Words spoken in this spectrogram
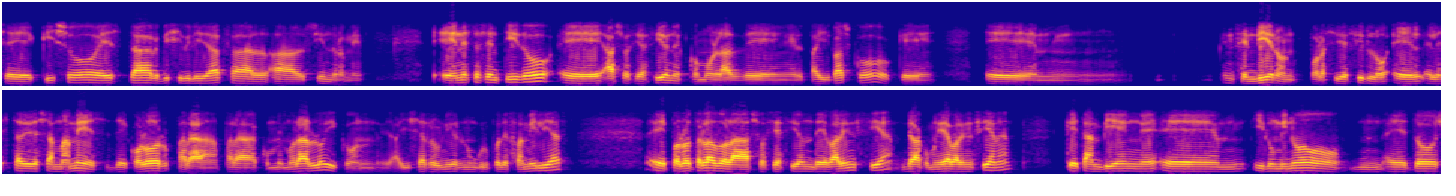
se quiso es dar visibilidad al, síndrome. En este sentido, eh, asociaciones como las del País Vasco, que eh, encendieron, por así decirlo, el, estadio de San Mamés de color para, para conmemorarlo y con, ahí se reunieron un grupo de familias. Eh, por otro lado, la Asociación de Valencia, de la Comunidad Valenciana, que también eh, eh, iluminó mm, eh, dos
